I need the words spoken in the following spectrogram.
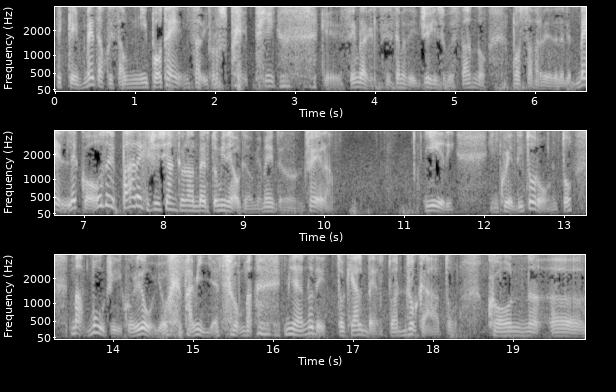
è che in mezzo a questa onnipotenza di prospetti, che sembra che il sistema dei Jays quest'anno possa far vedere delle belle cose, pare che ci sia anche un Alberto Mineo che ovviamente non c'era ieri in quel di Toronto, ma voci di corridoio, famiglia insomma, mi hanno detto che Alberto ha giocato con, uh,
